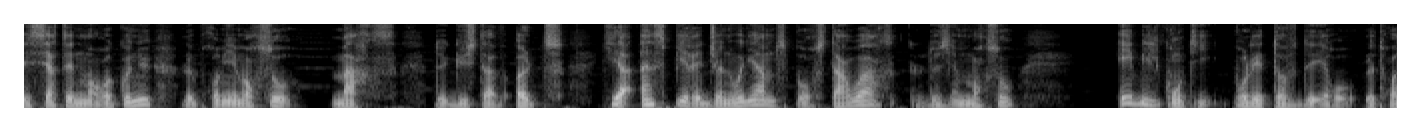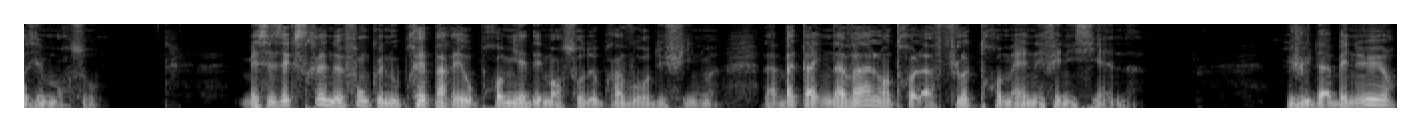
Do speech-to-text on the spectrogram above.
Avez certainement reconnu le premier morceau, Mars, de Gustav Holst, qui a inspiré John Williams pour Star Wars, le deuxième morceau, et Bill Conti pour L'étoffe des héros, le troisième morceau. Mais ces extraits ne font que nous préparer au premier des morceaux de bravoure du film, la bataille navale entre la flotte romaine et phénicienne. Judas Bénur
